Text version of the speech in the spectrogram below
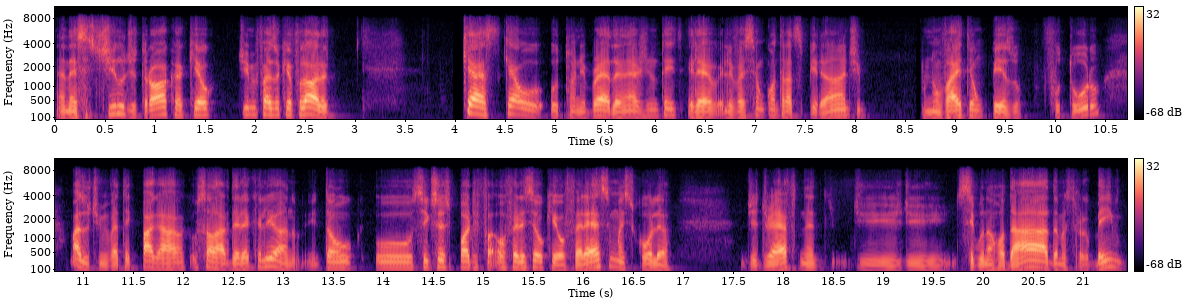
né, nesse estilo de troca, que é o time faz o quê? Fala, olha, quer, quer o, o Tony Bradley, né? A gente não tem, ele, é, ele vai ser um contrato aspirante, não vai ter um peso futuro, mas o time vai ter que pagar o salário dele aquele ano. Então o Sixers pode oferecer o quê? Oferece uma escolha de draft, né, de, de segunda rodada, mas bem,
